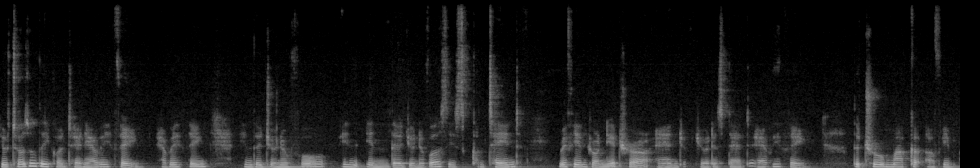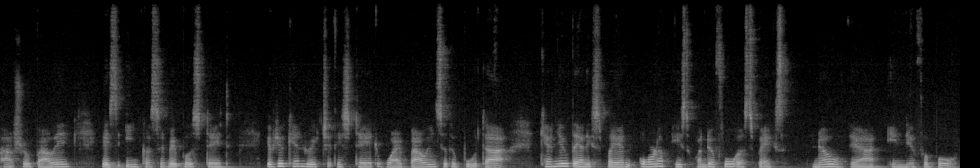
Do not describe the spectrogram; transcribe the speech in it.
You totally contain everything. Everything in the universe, in, in the universe is contained within your nature and you understand everything. The true mark of impartial bowing is inconceivable state. If you can reach this state while bowing to the Buddha, can you then explain all of his wonderful aspects? No, they are ineffable.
